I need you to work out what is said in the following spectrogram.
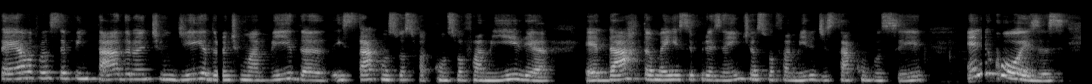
tela para você pintar durante um dia, durante uma vida, estar com, suas, com sua família, é, dar também esse presente à sua família de estar com você, N coisas.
